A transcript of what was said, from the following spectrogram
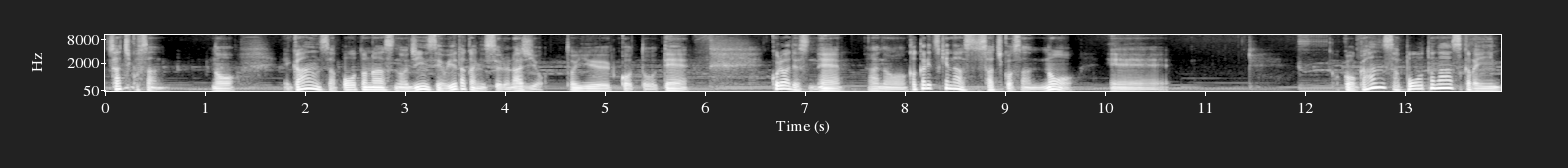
幸子さんのがんサポートナースの人生を豊かにするラジオ。ということでこれはですねあのかかりつけナース幸子さんの、えーここがんサポートナースからイン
